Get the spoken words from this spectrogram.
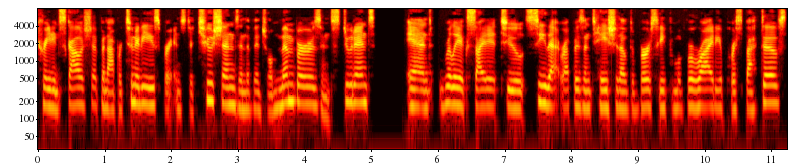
creating scholarship and opportunities for institutions, individual members and students, and really excited to see that representation of diversity from a variety of perspectives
